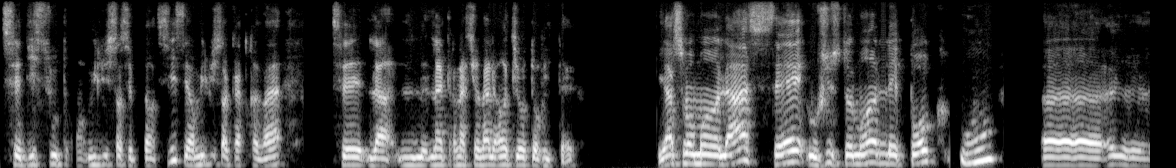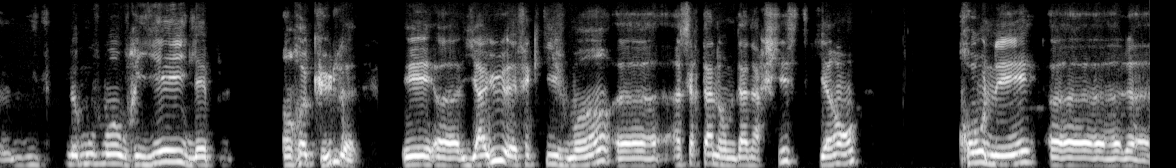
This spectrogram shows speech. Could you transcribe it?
s'est dissoute en 1876 et en 1880, c'est l'international anti-autoritaire. Et à ce moment-là, c'est justement l'époque où le mouvement ouvrier est en recul. Et euh, il y a eu effectivement euh, un certain nombre d'anarchistes qui ont prôné euh,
